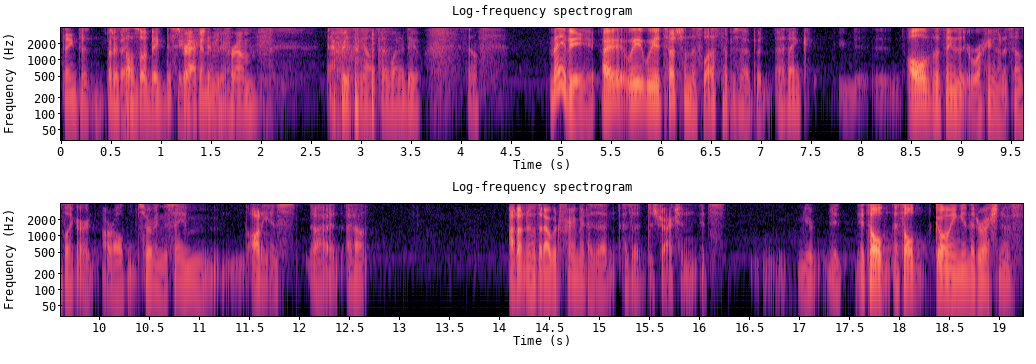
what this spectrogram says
thing to. But it's also a big distraction from everything else I want to do. So Maybe I we we had touched on this last episode, but I think uh, all of the things that you're working on, it sounds like are are all serving the same audience. Uh, I don't I don't know that I would frame it as a as a distraction. It's you're it, it's all it's all going in the direction of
